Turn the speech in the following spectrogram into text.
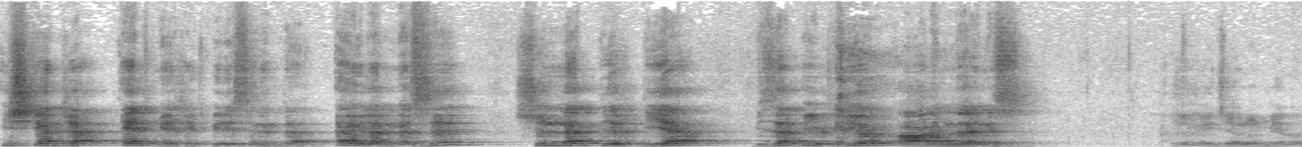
işkence etmeyecek. Birisinin de evlenmesi sünnettir diye bize bildiriyor alimlerimiz. Hocam hiç evlenmeyenlere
